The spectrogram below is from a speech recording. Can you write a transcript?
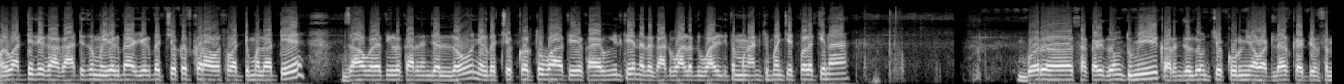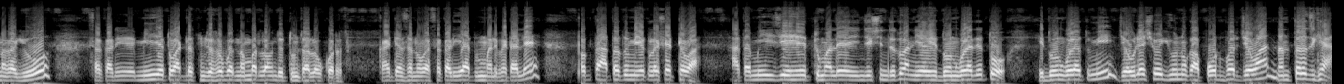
मला वाटते ते का गाठीचं मग एकदा एकदा चेकच करावं असं वाटते मला वाटते जा बघा तिकडे कारण जाऊन एकदा चेक करतो बा ते काय होईल ते नाही गाठ वाढत वाढली तर मग आणखी पंचायत पडायची ना. बरं सकाळी जाऊन तुम्ही कारंजाला जाऊन चेक करून या वाटल्यास काय टेन्शन नका घेऊ. सकाळी मी येतो वाटलं तुमच्यासोबत नंबर लावून देतो तुमचा लवकरच. काय टेन्शन नका सकाळी या तुम्हाला भेटायला. फक्त आता तुम्ही एक लक्षात ठेवा. आता मी जे हे तुम्हाला इंजेक्शन देतो आणि हे दोन गोळ्या देतो हे दोन गोळ्या तुम्ही जेवल्याशिवाय घेऊ नका. पोटभर जेवा नंतरच घ्या.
